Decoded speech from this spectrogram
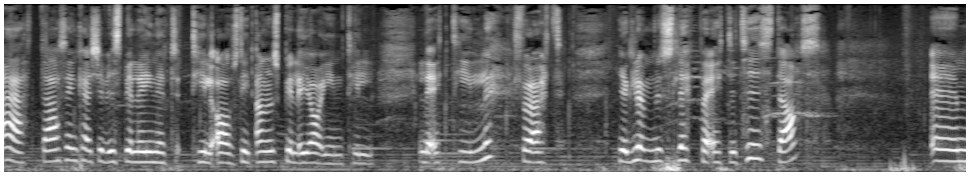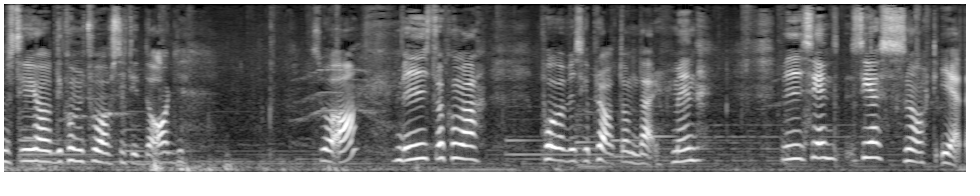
äta. Sen kanske vi spelar in ett till avsnitt. Annars spelar jag in till, eller ett till. För att jag glömde släppa ett i tisdags. Um, så jag, det kommer två avsnitt idag. Så ja, vi får komma på vad vi ska prata om där. Men vi ses snart igen.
